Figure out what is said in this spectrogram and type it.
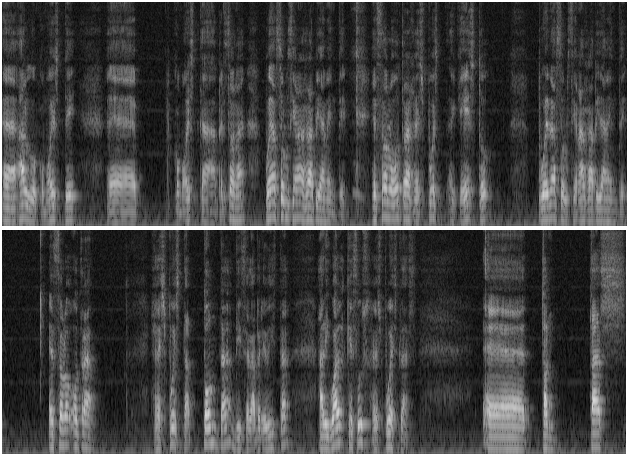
eh, algo como este, eh, como esta persona, pueda solucionar rápidamente. Es solo otra respuesta, eh, que esto pueda solucionar rápidamente. Es solo otra respuesta tonta, dice la periodista, al igual que sus respuestas. Tantas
